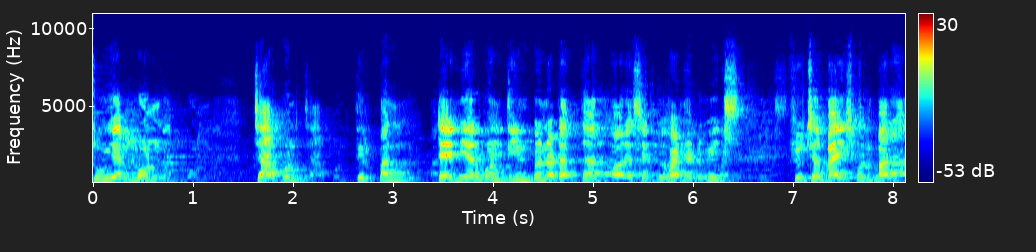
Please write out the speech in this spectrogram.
टू ईयर बॉन्ड चार पॉइंट तिरपन टेन ईयर बॉन्ड तीन पॉइंट अठहत्तर और S F P hundred weeks future बाईस पॉइंट बारह,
